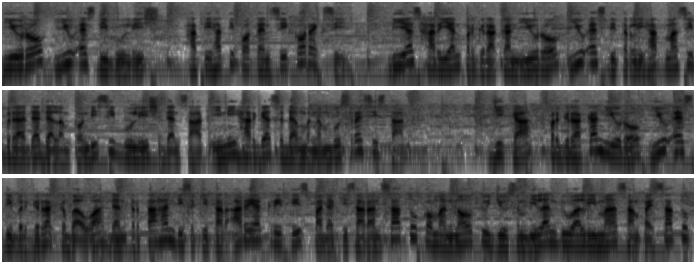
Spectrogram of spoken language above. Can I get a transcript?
Euro USD bullish, hati-hati potensi koreksi. Bias harian pergerakan Euro USD terlihat masih berada dalam kondisi bullish dan saat ini harga sedang menembus resistan. Jika pergerakan euro USD bergerak ke bawah dan tertahan di sekitar area kritis pada kisaran 1,07925 sampai 1,07800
